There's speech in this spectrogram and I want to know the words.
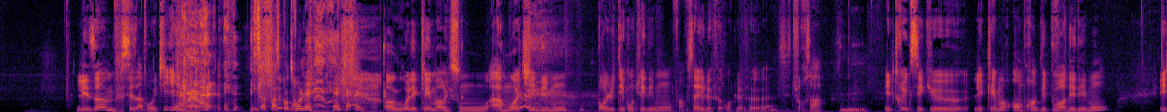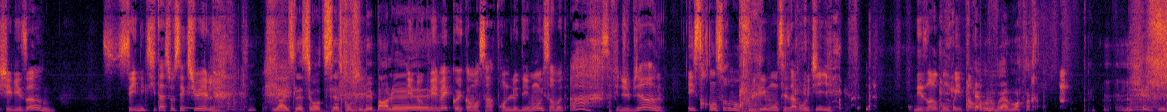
Les hommes, ces abrutis. Savent pas se contrôler. en gros, les Claymore, ils sont à moitié démons pour lutter contre les démons. Enfin, vous savez, le feu contre le feu, c'est toujours ça. Hmm. Et le truc, c'est que les Claymore empruntent les pouvoirs des démons, et chez les hommes, c'est une excitation sexuelle. Genre, ils se laissent, ils se laissent consumer par le. Et donc les mecs, quand ils commencent à apprendre le démon, ils sont en mode Ah, ça fait du bien Et ils se transforment en full démon, ces abrutis. Des incompétents. Vraiment.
